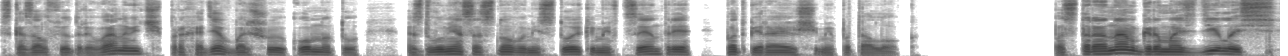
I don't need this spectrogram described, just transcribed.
сказал Федор Иванович, проходя в большую комнату с двумя сосновыми стойками в центре, подпирающими потолок. По сторонам громоздилась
